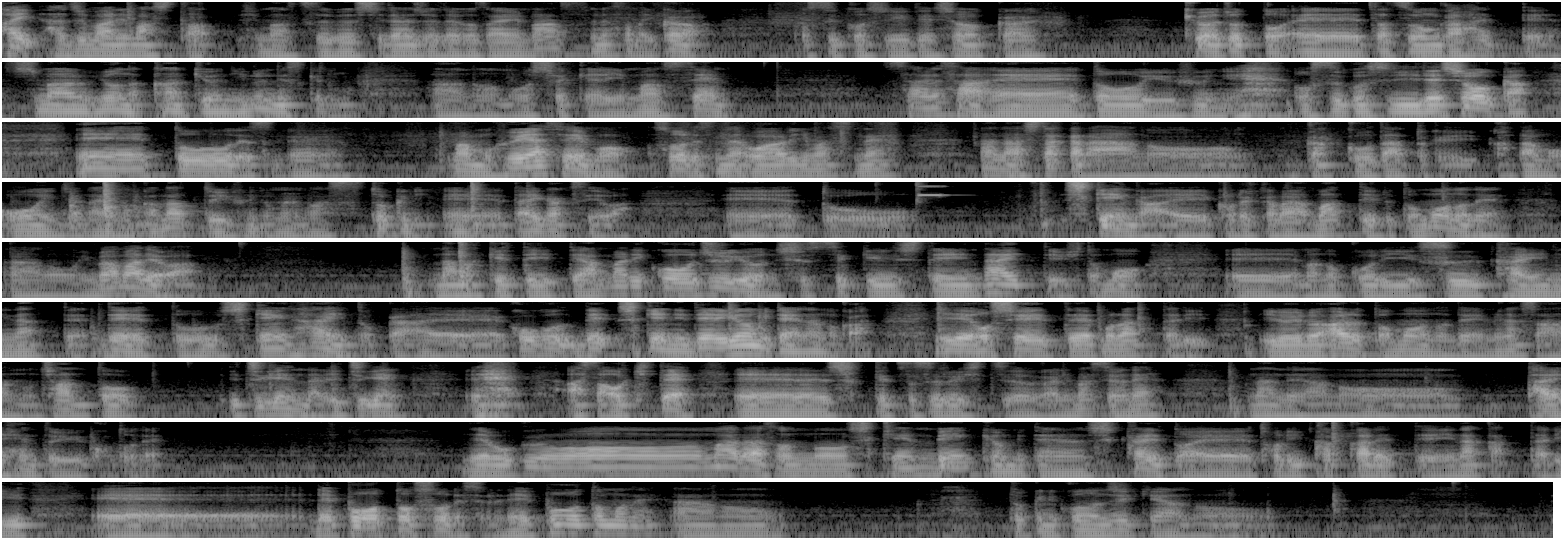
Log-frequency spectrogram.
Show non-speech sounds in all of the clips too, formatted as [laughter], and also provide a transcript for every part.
はい、始まりました。暇つぶしラジオでございます。皆様いかがお過ごしでしょうか？今日はちょっと、えー、雑音が入ってしまうような環境にいるんですけども、あの、申し訳ありません。さあ皆さん、えー、どういう風に [laughs] お過ごしでしょうか？えー、っとですね、まあもう冬休みもそうですね、終わりますね。なので明日から、あの学校だとかいう方も多いんじゃないのかなというふうに思います。特に、えー、大学生は、えー、っと、試験が、えーこれから待っていると思うので、あの、今までは怠けていて、あんまりこう、授業に出席していないっていう人も、えーまあ、残り数回になって、で、えっと、試験範囲とか、えーここで試験に出るよみたいなのが、えー教えてもらったり、いろいろあると思うので、皆さん、あの、ちゃんと、一元なら一元、えー朝起きて、えー出血する必要がありますよね。なんで、あのー大変ということで。で、僕も、まだその試験勉強みたいなのしっかりと、えー取り書かれていなかったり、えーレポート、そうですよね。レポートもね、あの特にこの時期、あの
